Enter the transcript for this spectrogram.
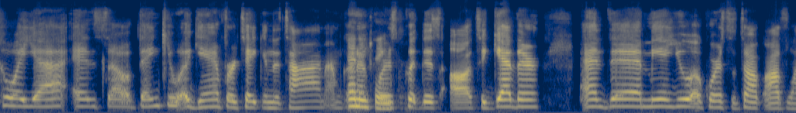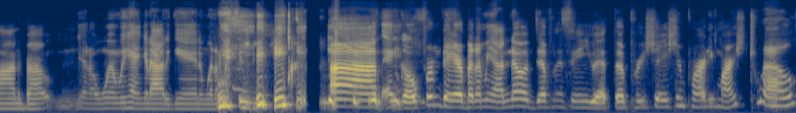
Toya. And so thank you again for taking the time. I'm gonna Anything. of course put this all together. And then me and you, of course, will talk offline about you know when we hanging out again and when I'm seeing you. um and go from there. But I mean, I know I've definitely seen you at the appreciation party March 12th.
